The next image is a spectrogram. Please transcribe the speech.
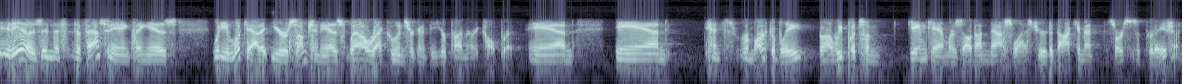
It is, and the the fascinating thing is when you look at it, your assumption is, well, raccoons are going to be your primary culprit, and and hence remarkably, uh, we put some game cameras out on nests last year to document the sources of predation.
